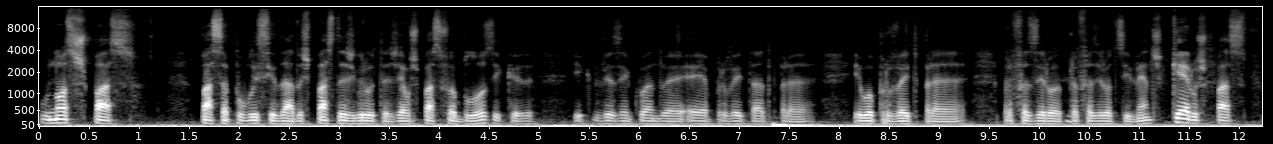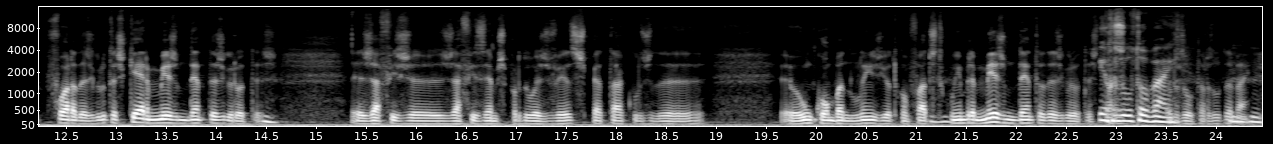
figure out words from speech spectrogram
O nosso espaço passa a publicidade. O espaço das grutas é um espaço fabuloso e que, e que de vez em quando é, é aproveitado para. Eu aproveito para, para, fazer, para fazer outros eventos, quer o espaço fora das grutas, quer mesmo dentro das grutas. Eh, já, fiz, já fizemos por duas vezes espetáculos de eh, um com bandolins e outro com fados de uhum. Coimbra, mesmo dentro das grutas. E resultou bem. Resulta, resulta uhum. bem.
